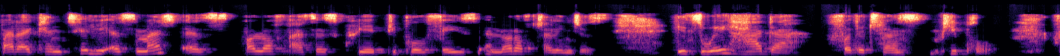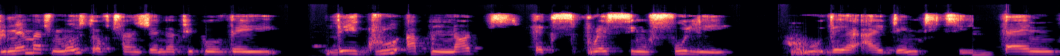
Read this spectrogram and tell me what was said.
But I can tell you, as much as all of us as queer people face a lot of challenges, it's way harder for the trans people. Remember, most of transgender people, they they grew up not expressing fully who their identity. And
